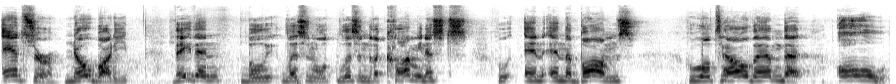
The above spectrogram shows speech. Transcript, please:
Answer: Nobody. They then believe, listen will listen to the communists who and and the bums who will tell them that oh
